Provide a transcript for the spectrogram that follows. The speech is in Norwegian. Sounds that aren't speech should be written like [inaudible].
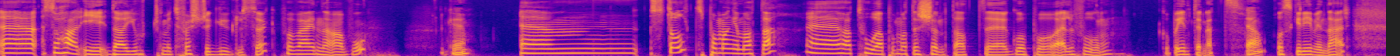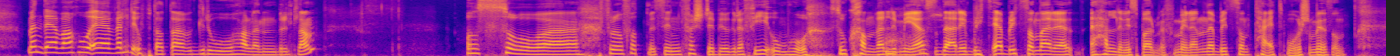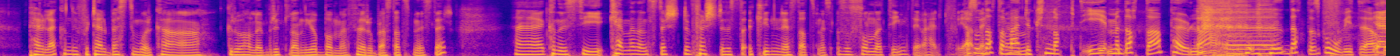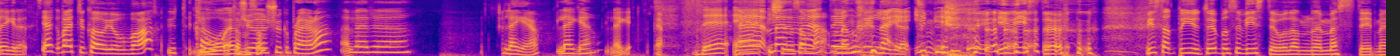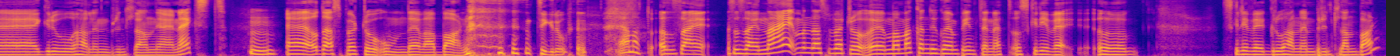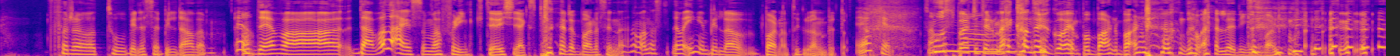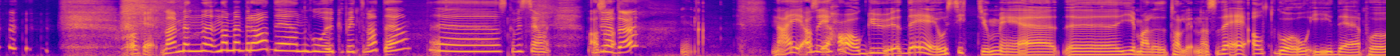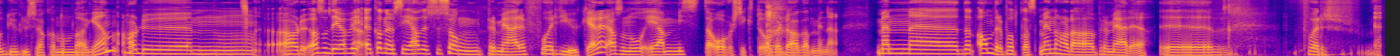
Eh, så har jeg da gjort mitt første Google-søk på vegne av henne. Okay. Ehm, stolt på mange måter. Uh, at hun har på en måte skjønt at uh, gå på telefonen, gå på internett Ja. og skrive inn det her. Men det var, hun er veldig opptatt av Gro Harlem Brundtland. Og så eh, For hun har fått med sin første biografi om henne, så hun kan veldig mye. Så er jeg, blitt, jeg er blitt sånn der, heldigvis bare med familien, men jeg er blitt sånn teit mor som er sånn Paula, kan du fortelle bestemor hva Gro Harlem Brundtland jobba med før hun ble statsminister? Eh, kan du si hvem er den største, første sta kvinnelige statsminister? Altså Sånne ting. Det er jo helt for jævlig. Altså, dette Men- vet du knapt i, men dette, Paula, eh, [laughs] dette skal hun vite. Ja, det er greit. Jeg, vet du hva hun jo var? Ut, hva Jo, er hun ikke sykepleier, da? Eller eh, Lege, ja. lege? Lege. Ja. Det er Eh, ikke det samme, eh, det men [laughs] det er greit. Jeg, jeg viste Vi satt på YouTube, og så viste hun den Musty med Gro Harlem Brundtland Jeg next. Mm. Eh, og da spurte hun om det var barnet [laughs] til Gro. Ja. Og så sa jeg, så sa jeg nei, men da spurte hun «Eh, mamma kan du gå inn på internett og skrive, og skrive Gro Harlem Brundtland barn. For at hun ville se bilde av dem. Ja. Og det var, der var det ei som var flink til å ikke eksponere barna sine. Det var, nesten, det var ingen bilder av barna til Gro Harlem Brundtland. Ja, okay. Så hun men, spurte til og eh, kan du gå inn på barnebarn. [laughs] det var heller ingen barnebarn. [laughs] Ok, nei men, nei, men bra. Det er en god uke på internett, det. Eh, skal vi se om altså, du død? Nei, altså, jeg har jo Det er jo, sitter jo med eh, Gi meg alle detaljene. Så det er, alt går jo i det på Google-søkene om dagen. Har du, mm, har du Altså, det, jeg kan jo si jeg hadde sesongpremiere forrige uke. Eller? Altså, nå Jeg har mista oversikt over dagene mine. Men eh, den andre podkasten min har da premiere eh, for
